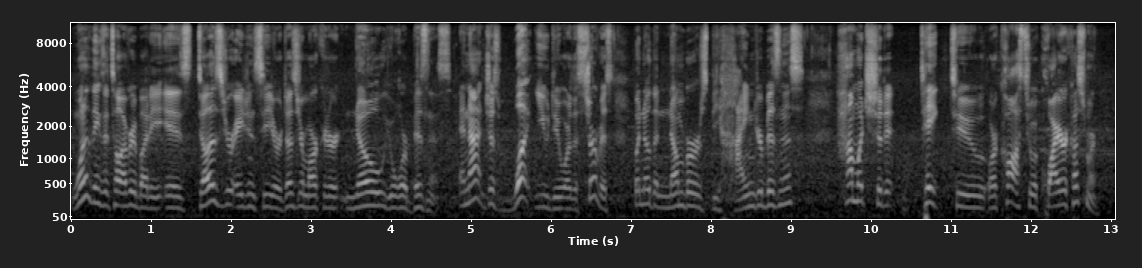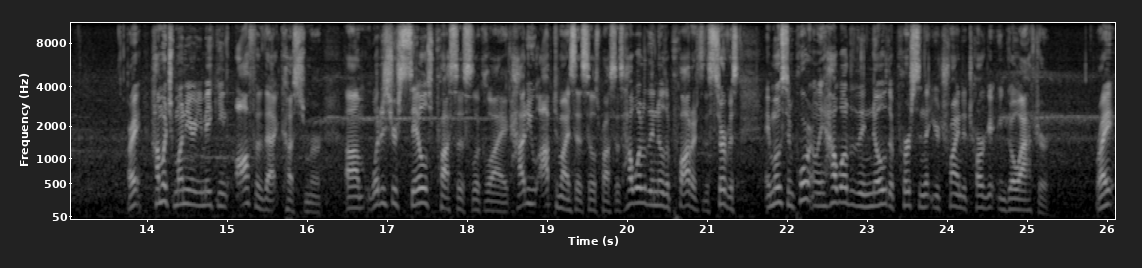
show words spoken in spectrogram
One of the things I tell everybody is does your agency or does your marketer know your business? And not just what you do or the service, but know the numbers behind your business. How much should it take to or cost to acquire a customer? All right, how much money are you making off of that customer? Um, what does your sales process look like? How do you optimize that sales process? How well do they know the product, the service, and most importantly, how well do they know the person that you're trying to target and go after? Right?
